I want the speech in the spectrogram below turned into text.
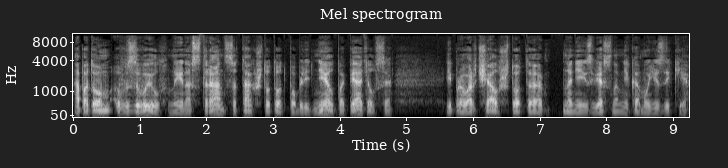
а потом взвыл на иностранца так, что тот побледнел, попятился и проворчал что-то на неизвестном никому языке.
